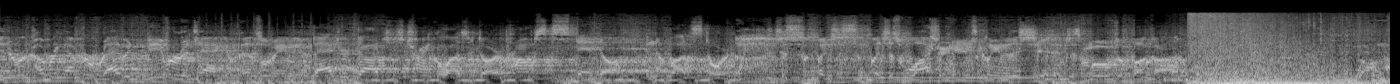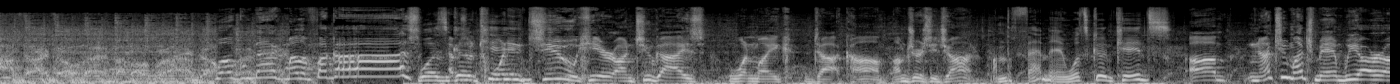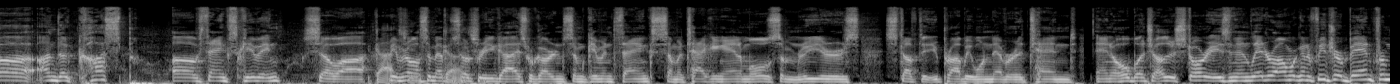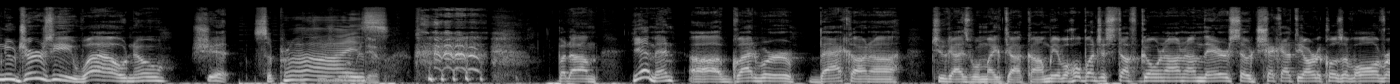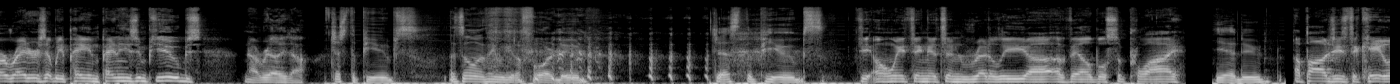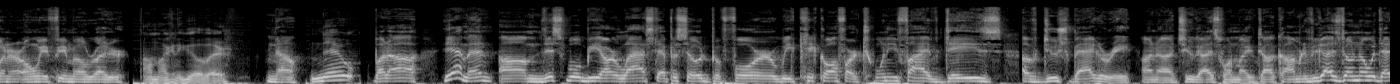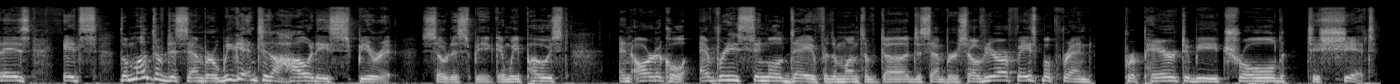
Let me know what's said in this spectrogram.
motherfuckers! What's Episode good, kids? 22 here on Two Guys One Mic.com. I'm Jersey John. I'm the fat man. What's good, kids? Um, not too much, man. We are uh, on the cusp of Thanksgiving, so uh, Got we have an you, awesome episode for you. you guys regarding some giving thanks, some attacking animals, some New Year's stuff that you probably will never attend, and a whole bunch of other stories. And then later on, we're going to feature a band from New Jersey. Wow, no shit. Surprise! But um, yeah, man. Uh, glad we're back on uh, two guys one mic.com. We have a whole bunch of stuff going on on there, so check out the articles of all of our writers that we pay in pennies and pubes. Not really though. Just the pubes. That's the only thing we can afford, dude. Just the pubes. The only thing that's in readily uh, available supply. Yeah, dude. Apologies to Caitlin, our only female writer. I'm not gonna go there. No, No. But uh yeah, man. Um this will be our last episode before we kick off our 25 days of douchebaggery on uh two guys one mic.com. And if you guys don't know what that is, it's the month of December. We get into the holiday spirit, so to speak, and we post an article every single day for the month of uh, December. So if you're our Facebook friend, prepare to be trolled to shit.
